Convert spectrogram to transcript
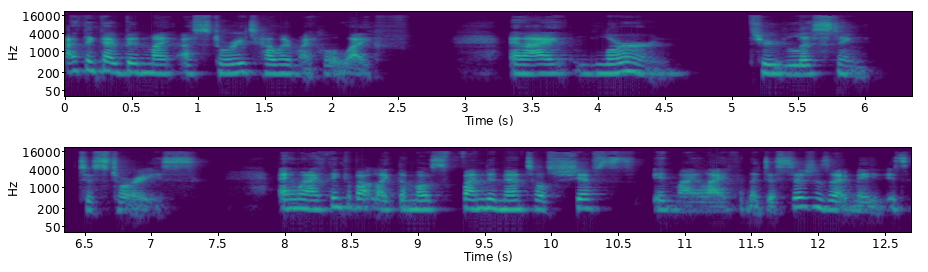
I think I've been my, a storyteller my whole life. And I learn through listening to stories. And when I think about like the most fundamental shifts in my life and the decisions I've made, it's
